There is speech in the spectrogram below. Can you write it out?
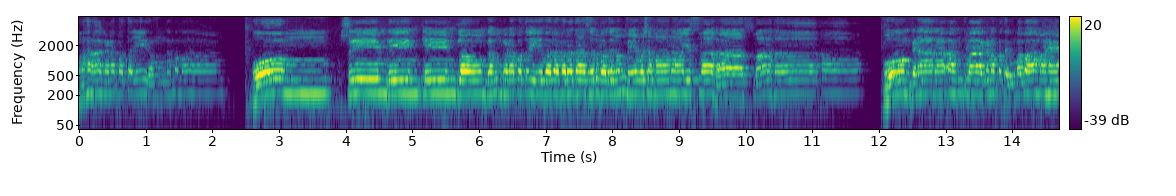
महागणपतये रं नमः ॐ श्रीं ह्रीं क्लीं ग्लौं गं गणपतये वरवरदा सर्वजनं मे वशमानाय स्वाहा स्वाहा ఓం గణానాం త్వా గణపతిం భవామహే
